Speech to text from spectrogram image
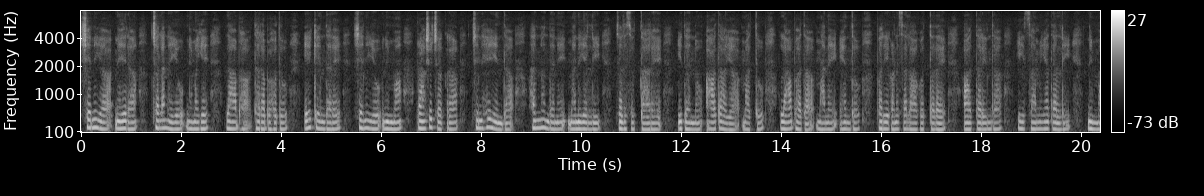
ಶನಿಯ ನೇರ ಚಲನೆಯು ನಿಮಗೆ ಲಾಭ ತರಬಹುದು. ಏಕೆಂದರೆ ಶನಿಯು ನಿಮ್ಮ ರಾಶಿಚಕ್ರ ಚಿಹ್ನೆಯಿಂದ ಹನ್ನೊಂದನೇ ಮನೆಯಲ್ಲಿ ಚಲಿಸುತ್ತಾರೆ. ಇದನ್ನು ಆದಾಯ ಮತ್ತು ಲಾಭದ ಮನೆ ಎಂದು ಪರಿಗಣಿಸಲಾಗುತ್ತದೆ. ಆದ್ದರಿಂದ ಈ ಸಮಯದಲ್ಲಿ ನಿಮ್ಮ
